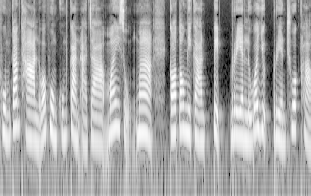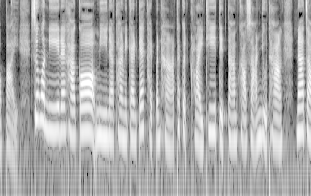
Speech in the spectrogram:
ภูมิต้านทานหรือว่าภูมิคุ้มกันอาจจะไม่สูงมาก ก็ต้องมีการปิดเรียนหรือว่าหยุดเรียนชั่วคราวไป ซึ่งวันนี้นะคะก็มีแนวทางในการแก้ไขปัญหา ถ้าเกิดใครที่ติดตามข่าวสารอยู่ทางหน้าจอ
